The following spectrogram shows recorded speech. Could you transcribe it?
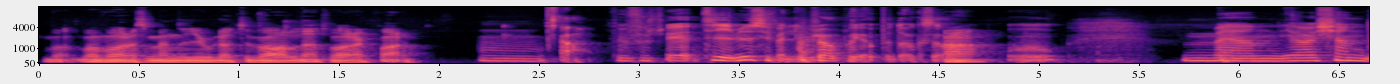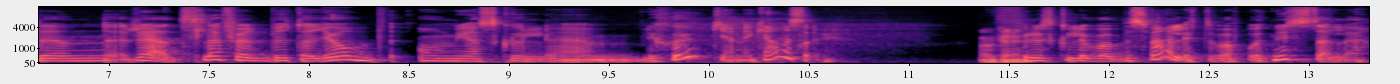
va- Vad var det som ändå gjorde att du valde att vara kvar? Mm, ja, för det första, jag trivdes ju väldigt bra på jobbet också. Ja. Och, men jag kände en rädsla för att byta jobb om jag skulle bli sjuk igen i cancer. Okej. För det skulle vara besvärligt att vara på ett nytt ställe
